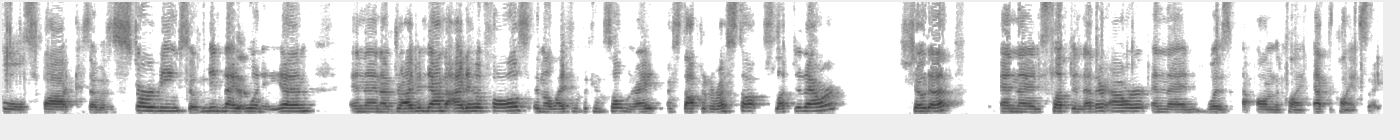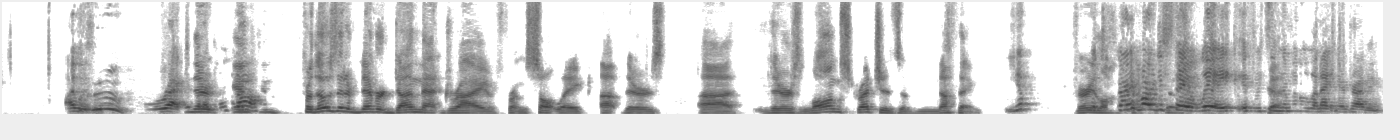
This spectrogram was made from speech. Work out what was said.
cool spot because I was starving. So midnight, 1 a.m. And then I'm driving down to Idaho Falls in the life of a consultant, right? I stopped at a rest stop, slept an hour, showed up, and then slept another hour, and then was on the client at the client site. I was Woohoo! wrecked. And, there, and, and for those that have never done that drive from Salt Lake up, there's uh, there's long stretches of nothing. Yep. Very It's long. very hard to stay awake if it's in the middle of the night and you're driving.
